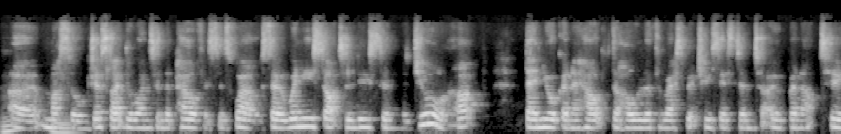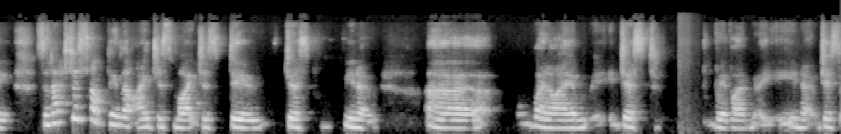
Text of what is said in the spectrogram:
mm. uh, muscle, just like the ones in the pelvis as well. So when you start to loosen the jaw up, then you're going to help the whole of the respiratory system to open up too. So that's just something that I just might just do, just, you know, uh, when I'm just with, I'm, you know, just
